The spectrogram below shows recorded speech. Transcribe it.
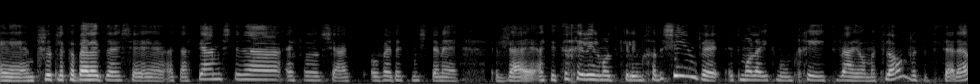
אה, פשוט לקבל את זה שהתעשייה משתנה, איפה שאת עובדת משתנה, ואת תצטרכי ללמוד כלים חדשים, ואתמול היית מומחית והיום את לא, וזה בסדר.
